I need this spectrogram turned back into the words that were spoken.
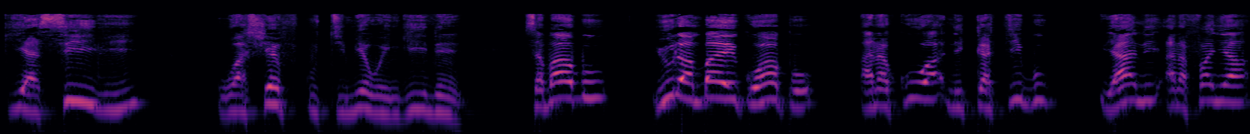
kiasili wa shefu kutimia wengine, sababu yule ambaye iko hapo anakuwa ni katibu, yaani anafanya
